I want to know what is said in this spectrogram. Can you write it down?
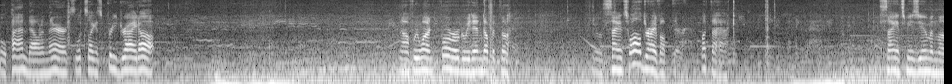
little pond down in It looks like it's pretty dried up. Now if we went forward we'd end up at the know, science, Wall drive up there. What the heck. Science Museum and the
